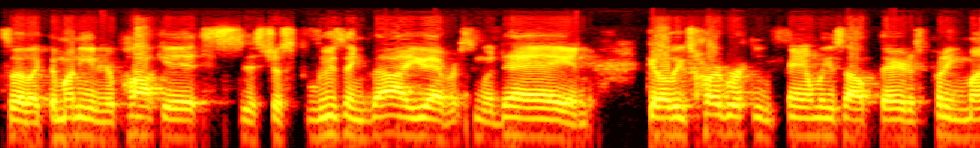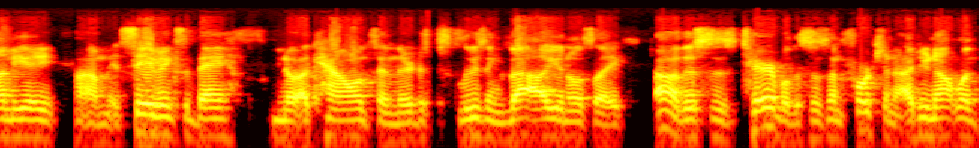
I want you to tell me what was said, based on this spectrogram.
So like the money in your pockets is just losing value every single day and get all these hardworking families out there just putting money um, in savings and bank you know accounts and they're just losing value and i was like oh this is terrible this is unfortunate i do not want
